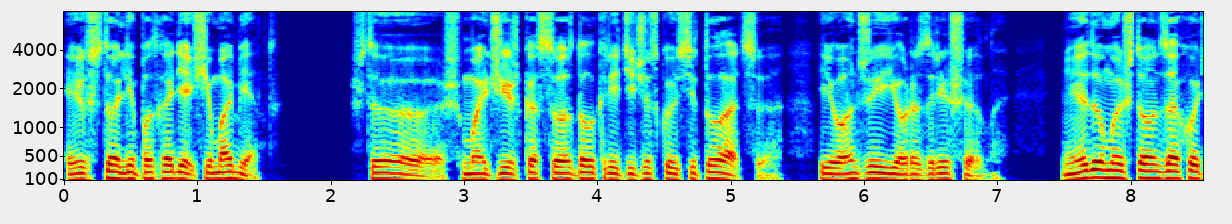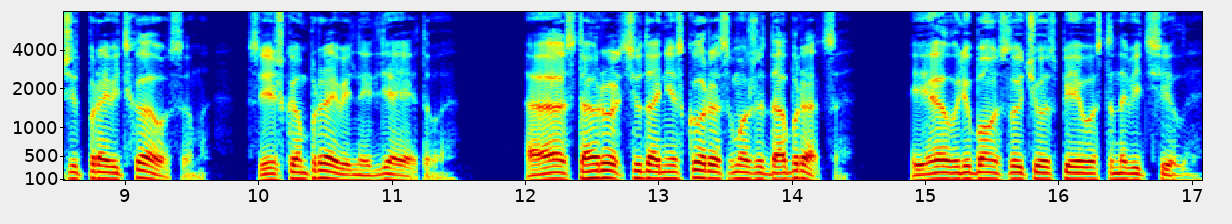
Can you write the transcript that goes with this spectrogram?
и в столь неподходящий момент. Что ж, мальчишка создал критическую ситуацию, и он же ее разрешил. Не думаю, что он захочет править хаосом, слишком правильный для этого. А Старот сюда не скоро сможет добраться. Я в любом случае успею восстановить силы.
